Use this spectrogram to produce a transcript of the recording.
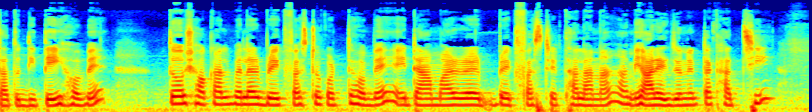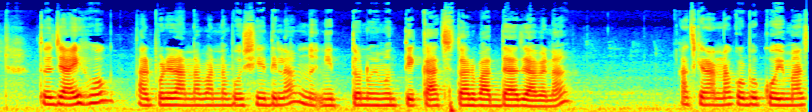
তা তো দিতেই হবে। তো সকালবেলার ব্রেকফাস্টও করতে হবে। এটা আমার ব্রেকফাস্টের থালা না, আমি আরেকজনেরটা খাচ্ছি। তো যাই হোক, তারপরে রান্না বান্না বসিয়ে দিলাম। নিত্য নৈমিত্তিক কাজ তো আর বাদ দেওয়া যাবে না। আজকে রান্না করব কই মাছ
